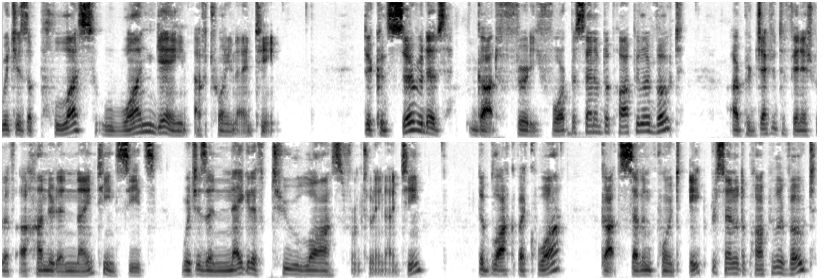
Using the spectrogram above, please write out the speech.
which is a plus one gain of 2019. The Conservatives got 34% of the popular vote, are projected to finish with 119 seats, which is a negative two loss from 2019. The Bloc Québécois got 7.8% of the popular vote.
